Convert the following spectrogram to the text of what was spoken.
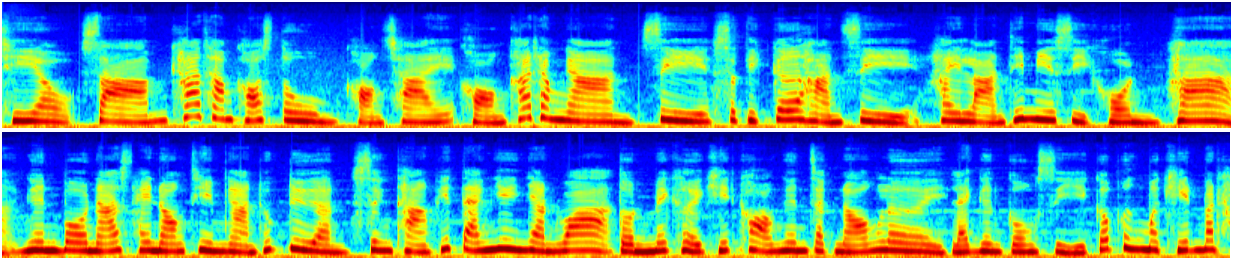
เที่ยว 3. ค่าทำคอสตูมของใช้ของค่าทำงาน 4. สติกเกอร์หาร 4 ให้หลานที่มี 4 คน 5. เงินโบนัสให้น้องทีมงานทุกเดือน ซึ่งทางพี่แตงยืนยันว่าตนไม่เคยคิดขอเงินจากน้องเลย และเงินโกงสีก็เพิ่งมาคิดมาท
